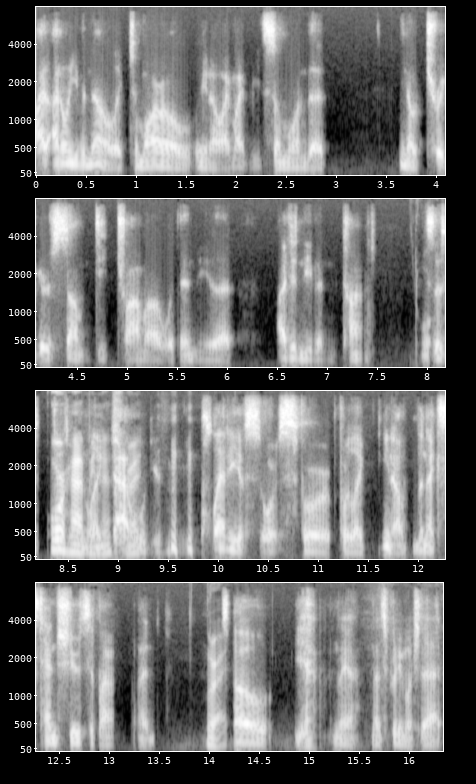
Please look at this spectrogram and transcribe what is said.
I, I don't even know. Like tomorrow, you know, I might meet someone that, you know, triggers some deep trauma within me that I didn't even consciously or happiness, like that right? will give me plenty of source for for like you know the next 10 shoots if i wanted Right. So yeah, yeah, that's pretty much that.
